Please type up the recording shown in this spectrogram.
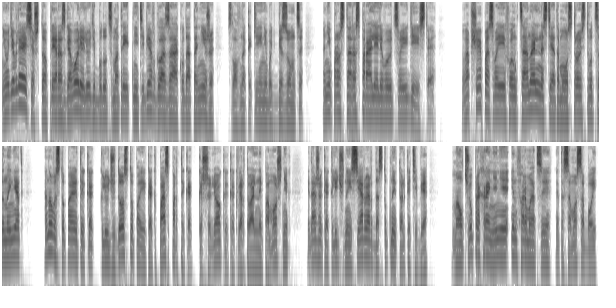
Не удивляйся, что при разговоре люди будут смотреть не тебе в глаза, а куда-то ниже, словно какие-нибудь безумцы — они просто распараллеливают свои действия. Вообще, по своей функциональности этому устройству цены нет. Оно выступает и как ключ доступа, и как паспорт, и как кошелек, и как виртуальный помощник, и даже как личный сервер, доступный только тебе. Молчу про хранение информации, это само собой.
